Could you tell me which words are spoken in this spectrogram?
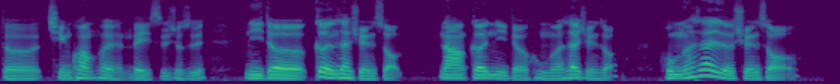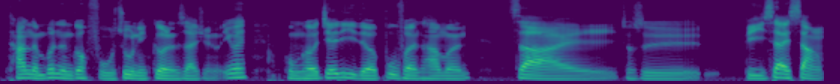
的情况会很类似，就是你的个人赛选手，那跟你的混合赛选手，混合赛的选手他能不能够辅助你个人赛选手？因为混合接力的部分，他们在就是。比赛上，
